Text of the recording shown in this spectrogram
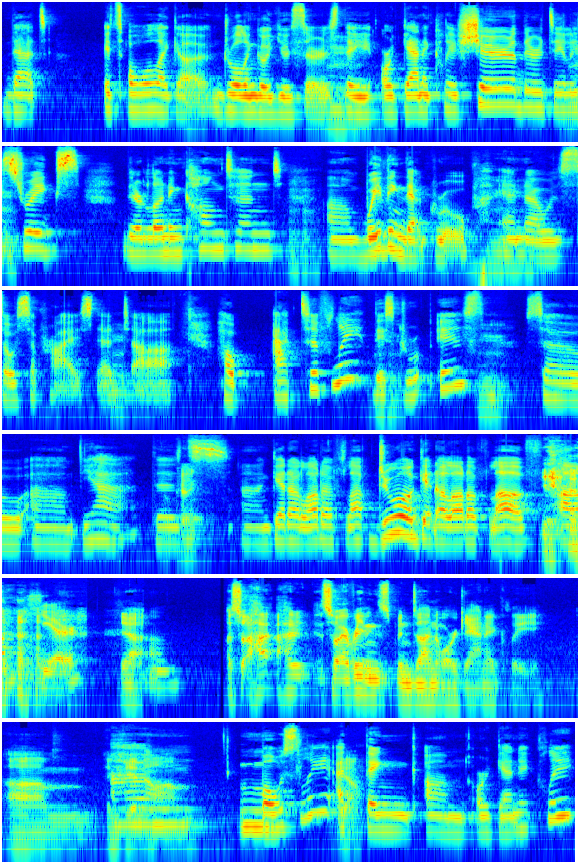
that it's all like a Duolingo users. They organically share their daily streaks, their learning content um, within that group. And I was so surprised at uh, how actively this group is. So um, yeah, this uh, get a lot of love. Duo get a lot of love um, here. yeah. Um, so how, how, so everything's been done organically um, in Vietnam. Mostly, Yeah. Mm-hmm. I think um, organically,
